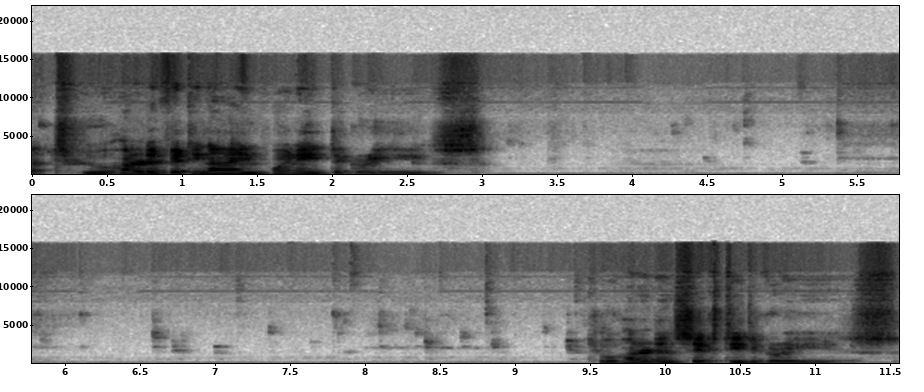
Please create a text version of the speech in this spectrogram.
At 259.8 degrees. Two hundred and sixty degrees.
